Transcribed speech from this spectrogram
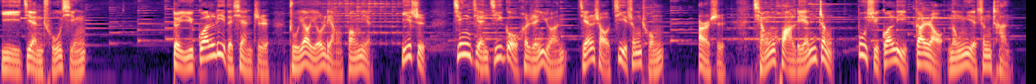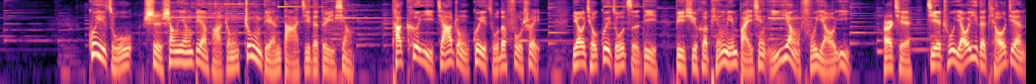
已见雏形。对于官吏的限制，主要有两方面。一是精简机构和人员，减少寄生虫；二是强化廉政，不许官吏干扰农业生产。贵族是商鞅变法中重点打击的对象，他刻意加重贵族的赋税，要求贵族子弟必须和平民百姓一样服徭役，而且解除徭役的条件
